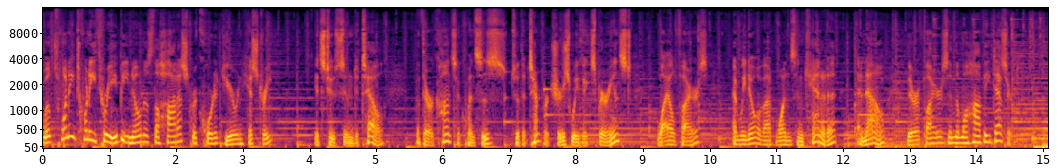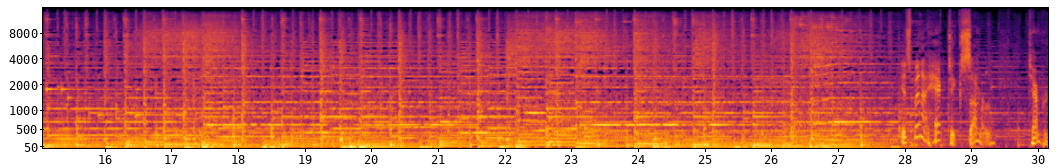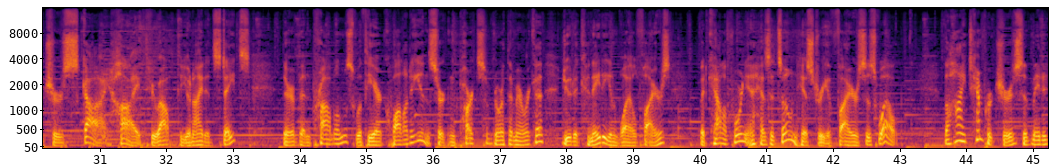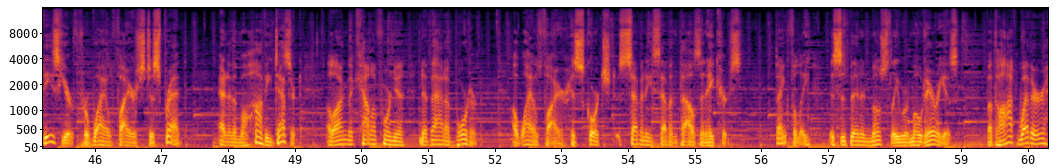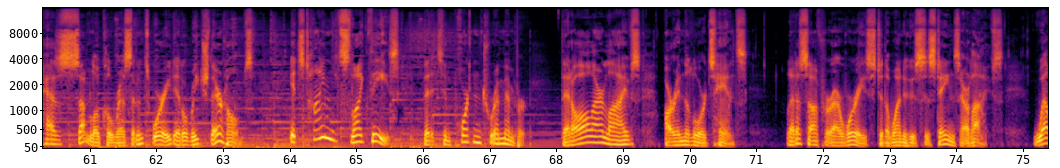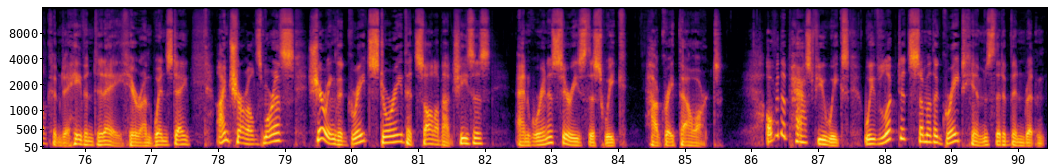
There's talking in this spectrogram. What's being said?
Will 2023 be known as the hottest recorded year in history? It's too soon to tell, but there are consequences to the temperatures we've experienced, wildfires, and we know about ones in Canada, and now there are fires in the Mojave Desert. It's been a hectic summer. Temperatures sky high throughout the United States. There have been problems with the air quality in certain parts of North America due to Canadian wildfires, but California has its own history of fires as well. The high temperatures have made it easier for wildfires to spread, and in the Mojave Desert, along the California Nevada border, a wildfire has scorched 77,000 acres. Thankfully, this has been in mostly remote areas, but the hot weather has some local residents worried it'll reach their homes. It's times like these that it's important to remember that all our lives are in the Lord's hands. Let us offer our worries to the one who sustains our lives. Welcome to Haven Today here on Wednesday. I'm Charles Morris, sharing the great story that's all about Jesus, and we're in a series this week, How Great Thou Art. Over the past few weeks, we've looked at some of the great hymns that have been written.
